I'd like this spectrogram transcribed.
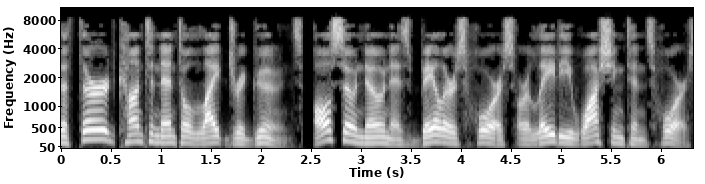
The 3rd Continental Light Dragoons, also known as Baylor's Horse or Lady Washington's Horse,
